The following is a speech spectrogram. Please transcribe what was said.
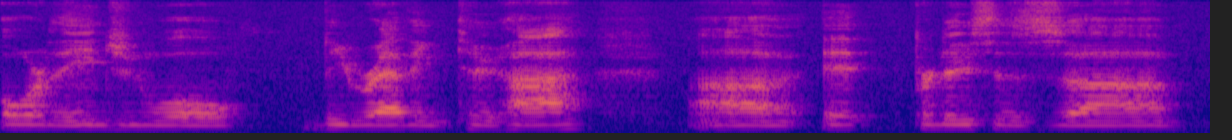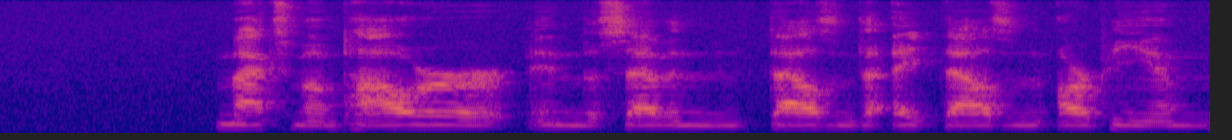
or the engine will be revving too high. Uh, it produces uh, maximum power in the 7,000 to 8,000 RPM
